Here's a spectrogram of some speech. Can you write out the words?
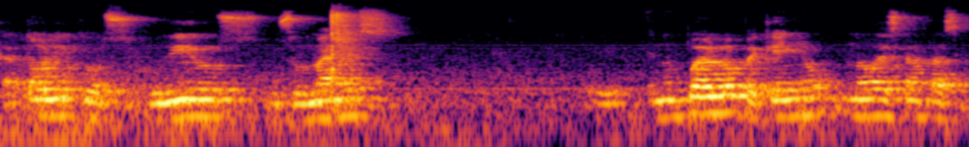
católicos, judíos, musulmanes. Eh, En un pueblo pequeño no es tan fácil.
